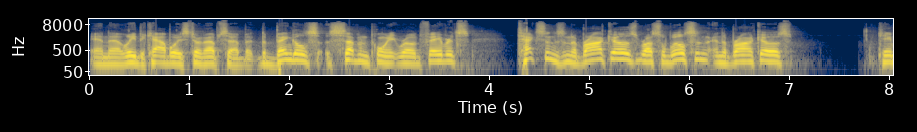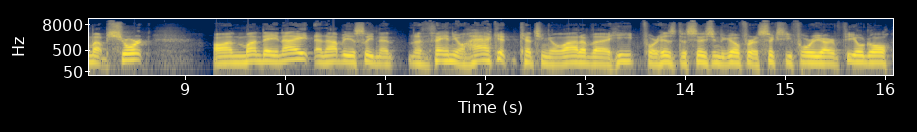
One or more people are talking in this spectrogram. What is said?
and uh, lead the Cowboys to an upset. But the Bengals, seven point road favorites. Texans and the Broncos, Russell Wilson and the Broncos came up short on Monday night. And obviously, Nathaniel Hackett catching a lot of uh, heat for his decision to go for a 64 yard field goal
